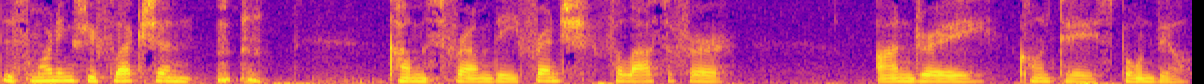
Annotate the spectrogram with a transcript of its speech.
This morning's reflection comes from the French philosopher Andre Comte Sponville.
